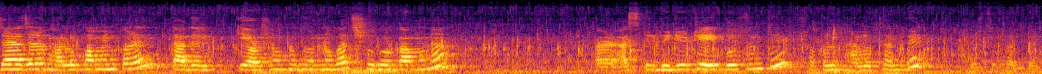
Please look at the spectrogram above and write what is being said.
যারা যারা ভালো কমেন্ট করেন, তাদেরকে অসংখ্য ধন্যবাদ। শুভকামনা। আর আজকের ভিডিওটি এই পর্যন্ত সকলে ভালো থাকবেন সুস্থ থাকবেন।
